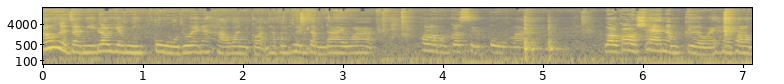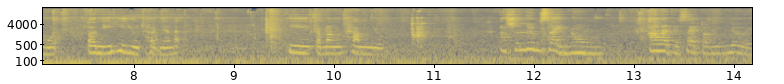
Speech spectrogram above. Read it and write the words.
นอกเหนือจากนี้เรายังมีปูด้วยนะคะ วันก่อนถ้าเพื่อนๆจำได้ว่าพ่อละมุดก็ซื้อปูมา เราก็เอาแช่น้ำเกลือไว้ให้พ่อละมุดตอนนี้ฮีอยู่แถวเนี้ยแหละฮีกำลังทำอยู่เอาฉันลืมใส่นมเอาล่ะเดี๋ยวใส่ตอนนี้เลย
